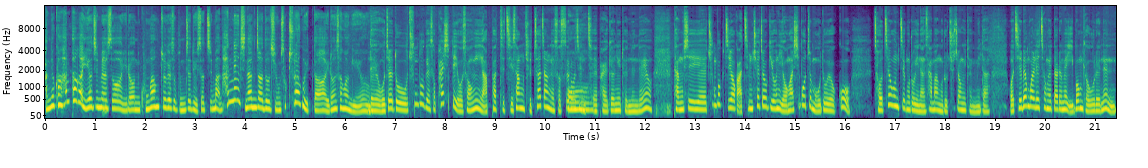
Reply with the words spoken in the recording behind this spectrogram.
강력한 한파가 이어지면서 이런 공항 쪽에서 문제도 있었지만 한랭 진환자도 지금 속출하고 있다 이런 상황이에요. 네, 어제도 충북에서 80대 여성이 아파트 지상 주차장에서 쓰러진 오. 어. 채 발견이 됐는데요. 당시에 충북 지역 아침 최저 기온이 영하 15.5도였고 저체온증으로 인한 사망으로 추정이 됩니다. 어, 질병관리청에 따르면 이번 겨울에는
